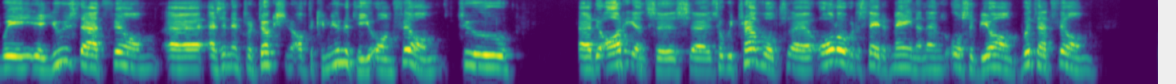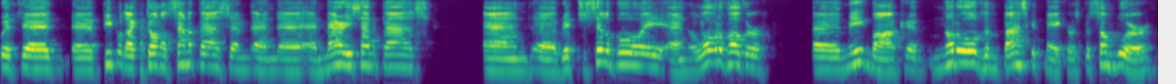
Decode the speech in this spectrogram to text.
we used that film as an introduction of the community on film to the audiences. so we traveled all over the state of Maine and then also beyond with that film with uh, uh, people like Donald Sanipass and, and, uh, and Mary Sanipass and Richard Silliboy and a lot of other uh, Mi'kmaq, not all of them basket makers, but some were.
